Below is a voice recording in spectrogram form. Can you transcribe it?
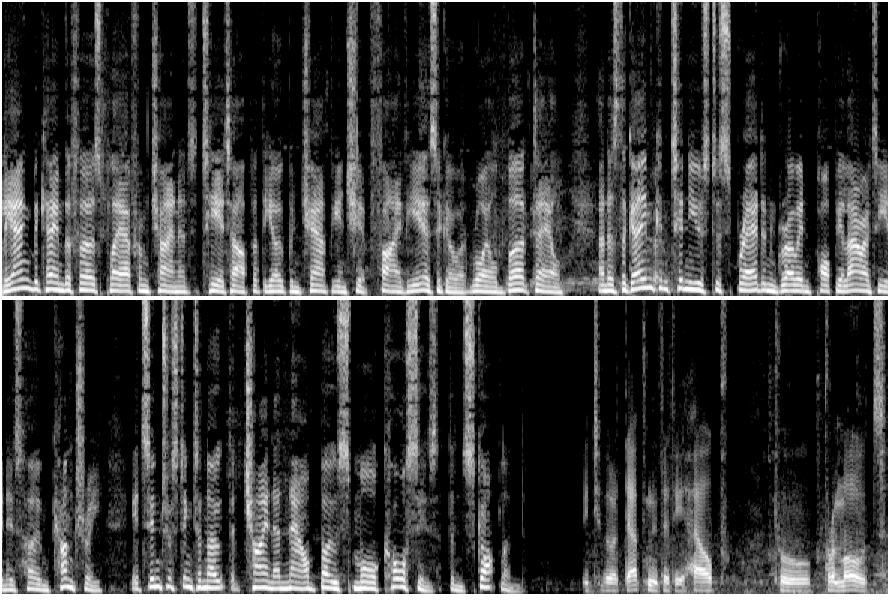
Liang became the first player from China to tee it up at the Open Championship five years ago at Royal Birkdale. And as the game continues to spread and grow in popularity in his home country, it's interesting to note that China now boasts more courses than Scotland. It will definitely help to promote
